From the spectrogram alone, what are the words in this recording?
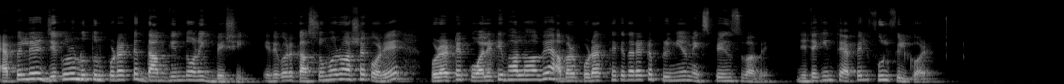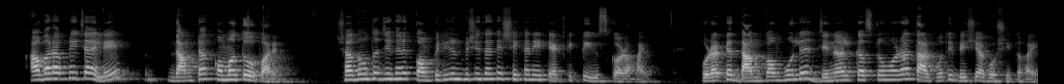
অ্যাপেলের যে কোনো নতুন প্রোডাক্টের দাম কিন্তু অনেক বেশি। এতে করে কাস্টমারও আশা করে প্রোডাক্টের কোয়ালিটি ভালো হবে, আবার প্রোডাক্ট থেকে তারা একটা প্রিমিয়াম এক্সপিরিয়েন্স পাবে, যেটা কিন্তু অ্যাপেল ফুলফিল করে। আবার আপনি চাইলে দামটা কমাতেও পারেন। সাধারণত যেখানে কম্পিটিশন বেশি থাকে সেখানে এই ট্যাকটিকটা ইউজ করা হয়। প্রোডাক্টের দাম কম হলে জেনারেল কাস্টমাররা তার প্রতি বেশি আকর্ষিত হয়।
